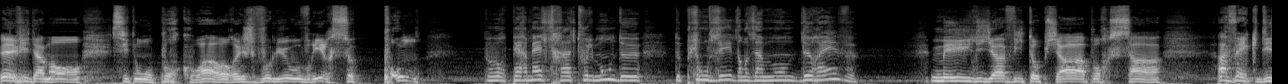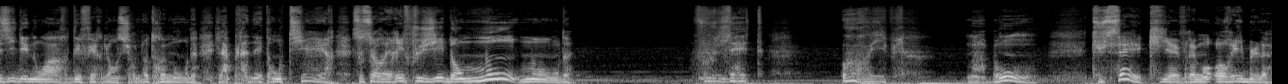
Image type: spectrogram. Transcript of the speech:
Évidemment. Sinon, pourquoi aurais-je voulu ouvrir ce pont? Pour permettre à tout le monde de, de plonger dans un monde de rêve? Mais il y a Vitopia pour ça. Avec des idées noires déferlant sur notre monde, la planète entière se serait réfugiée dans mon monde. Vous êtes horrible. Ah bon? Tu sais qui est vraiment horrible?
